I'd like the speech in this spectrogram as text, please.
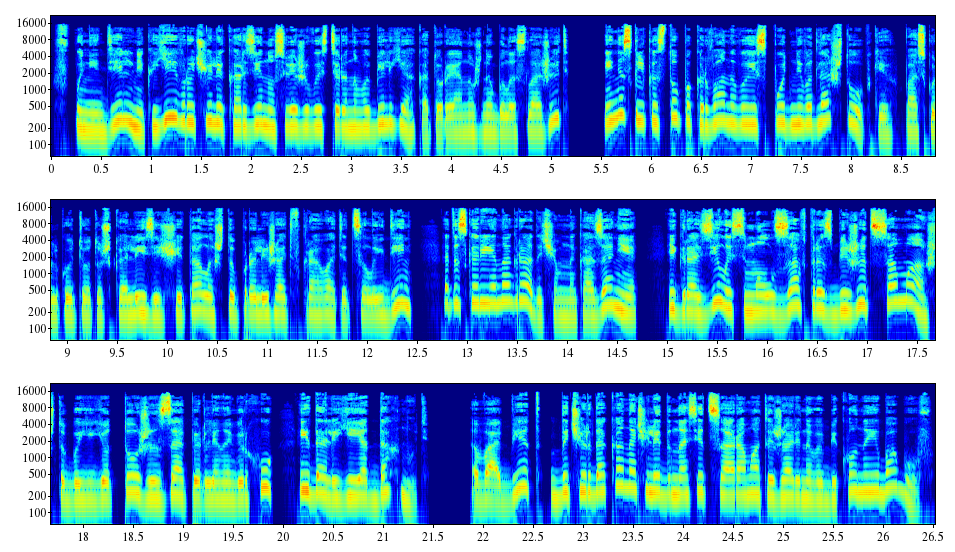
В понедельник ей вручили корзину свежевыстиранного белья, которое нужно было сложить, и несколько стопок рваного исподнего для штопки, поскольку тетушка Лизи считала, что пролежать в кровати целый день — это скорее награда, чем наказание, и грозилась, мол, завтра сбежит сама, чтобы ее тоже заперли наверху и дали ей отдохнуть. В обед до чердака начали доноситься ароматы жареного бекона и бобов.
